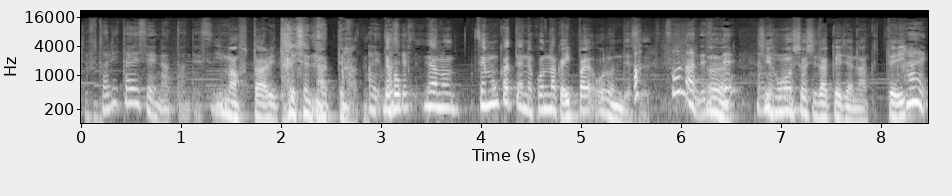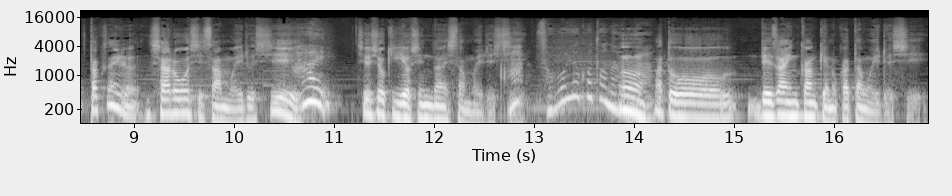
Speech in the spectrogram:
で2人体制になったんですね。今、二人体制になってます。あはいで、あの、専門家ってね、この中いっぱいおるんです。そうなんですね、うん、書士だけじゃなくて、いはい。たくさんいる社労士さんもいるし、はい。中小企業診断士さんもいるし、あそういうことなんだ、うん、あと、デザイン関係の方もいるし、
